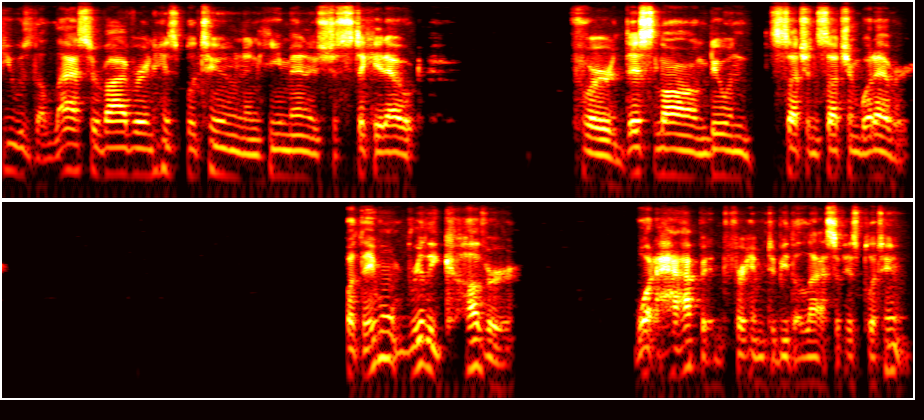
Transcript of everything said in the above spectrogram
He was the last survivor in his platoon and he managed to stick it out for this long doing such and such and whatever. But they won't really cover what happened for him to be the last of his platoon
